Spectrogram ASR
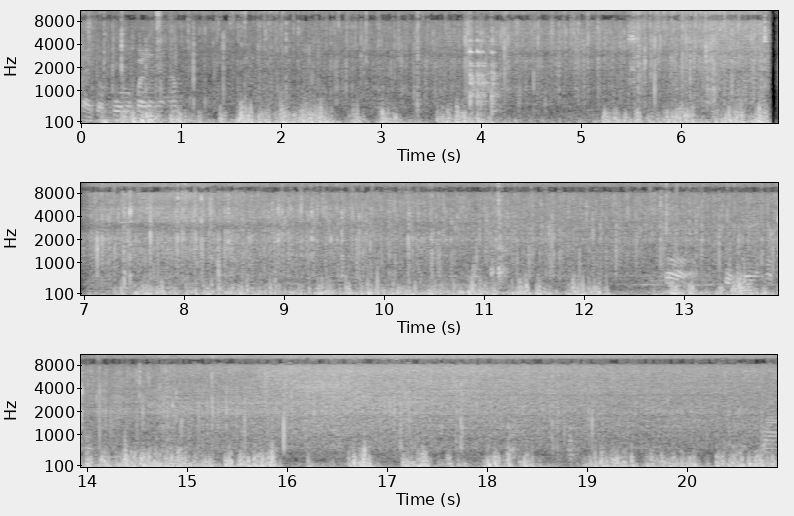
ใส่ตัวปู ลงไปนะครับ ก็ปรุงเลยนะครับปลา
